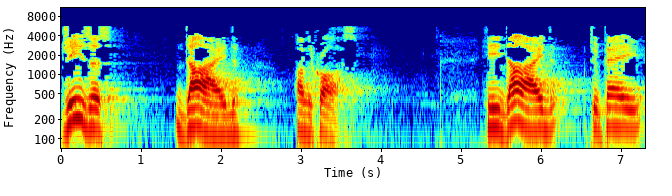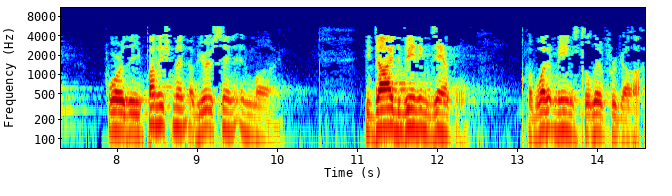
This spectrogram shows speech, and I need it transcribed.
Jesus died on the cross. He died to pay for the punishment of your sin and mine. He died to be an example of what it means to live for God.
